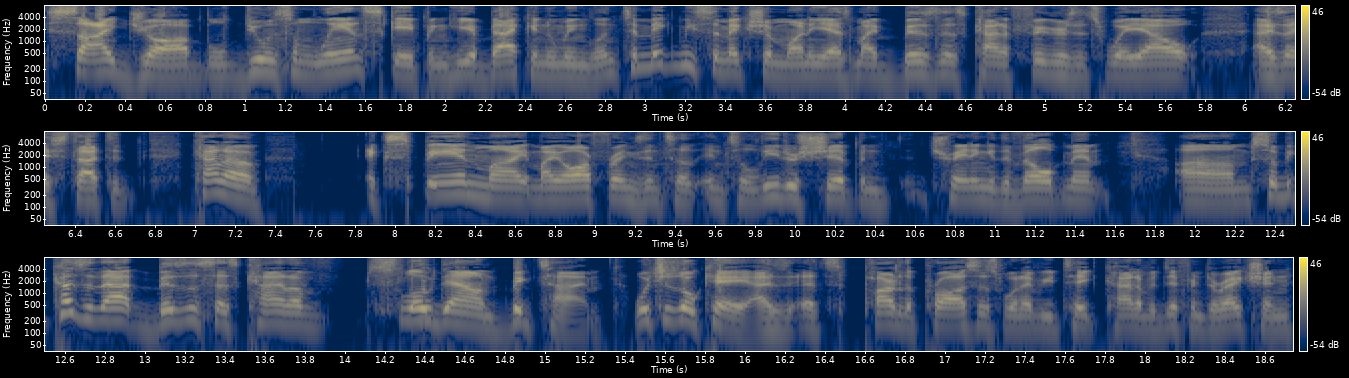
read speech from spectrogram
side job doing some landscaping here back in New England to make me some extra money as my business kind of figures its way out as I start to kind of expand my my offerings into into leadership and training and development. Um, so because of that, business has kind of slowed down big time, which is okay as it's part of the process whenever you take kind of a different direction.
